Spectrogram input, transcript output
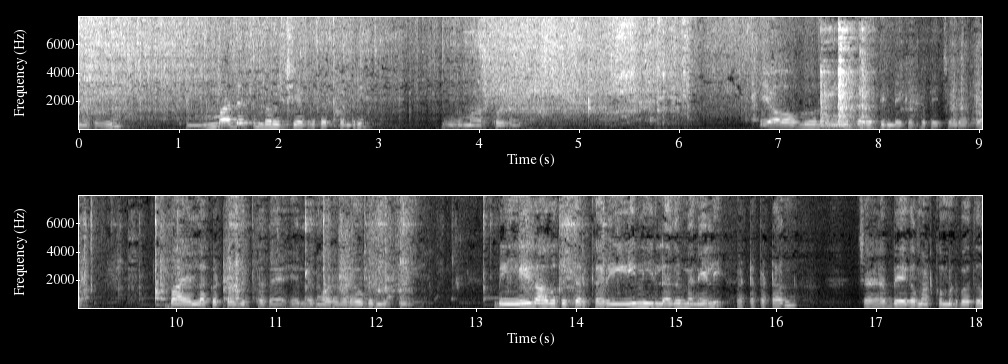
ನೋಡಿ, ತುಂಬ ಅಂದರೆ ತುಂಬ ರುಚಿಯಾಗಿರ್ತದೆ ಕಣ್ರಿ ನೀವು ಮಾಡ್ಕೊಳ್ರಿ. ಯಾವಾಗಲೂ ಒಂದೇ ಥರ ತಿನ್ಬೇಕಂದ್ರೆ ಬೇಜಾರಲ್ಲ ಬಾಯೆಲ್ಲ ಕಟ್ಟೋಗಿರ್ತದೆ ಎಲ್ಲ ಹೊರಗಡೆ ಹೋಗಿ ಬಂದಿರ್ತೀವಿ ಬೇಗ ಆಗುತ್ತೆ ತರಕಾರಿ, ಏನು ಇಲ್ಲ ಅದು ಮನೇಲಿ ಪಟ ಪಟ ಚ ಬೇಗ ಮಾಡ್ಕೊಂಬಿಡ್ಬೋದು.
